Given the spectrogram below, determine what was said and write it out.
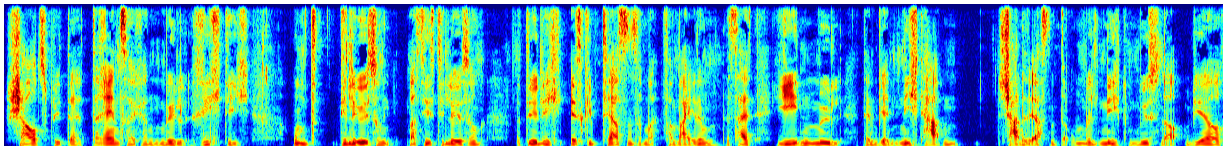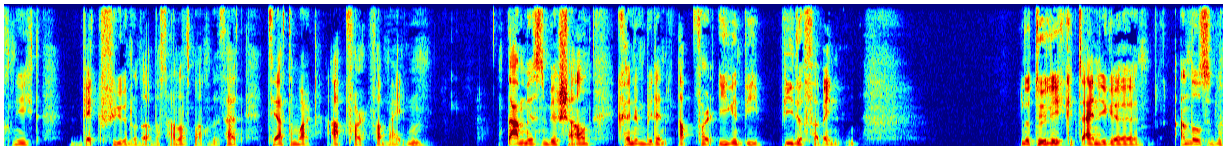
schaut's bitte, trennt euch an Müll richtig. Und die Lösung, was ist die Lösung? Natürlich, es gibt erstens einmal Vermeidung. Das heißt, jeden Müll, den wir nicht haben, schadet erstens der Umwelt nicht und müssen wir auch nicht wegführen oder was anderes machen. Das heißt, zuerst einmal Abfall vermeiden. Dann müssen wir schauen, können wir den Abfall irgendwie wiederverwenden. Natürlich gibt es einige andere, zum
